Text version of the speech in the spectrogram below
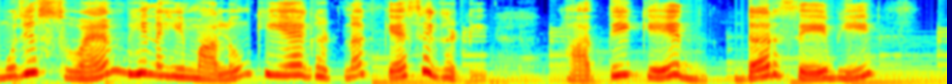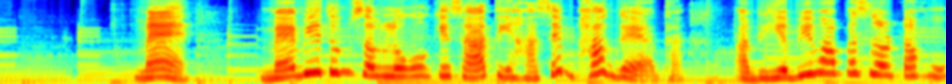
मुझे स्वयं भी नहीं मालूम कि यह घटना कैसे घटी। हाथी के डर से भी मैं मैं भी तुम सब लोगों के साथ यहाँ से भाग गया था। अभी अभी वापस लौटा हूँ।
